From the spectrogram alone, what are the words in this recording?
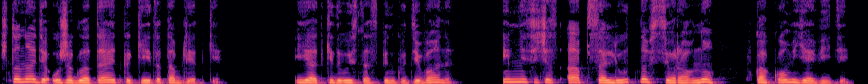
что Надя уже глотает какие-то таблетки. Я откидываюсь на спинку дивана, и мне сейчас абсолютно все равно, в каком я виде.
